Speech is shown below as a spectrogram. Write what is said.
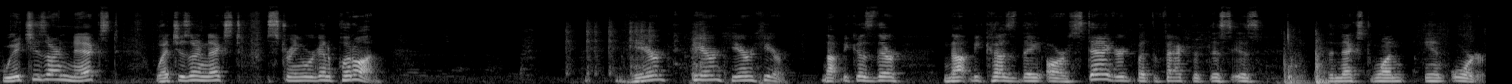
Which is our next, which is our next string we're going to put on? Here, here, here, here. Not because they're not because they are staggered, but the fact that this is the next one in order.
